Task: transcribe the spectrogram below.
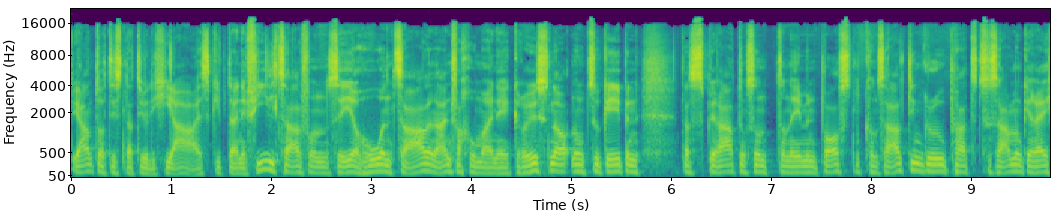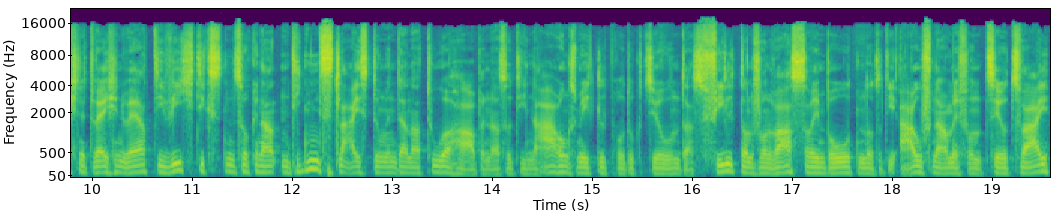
Die Antwort ist natürlich ja. Es gibt eine Vielzahl von sehr hohen Zahlen, einfach um eine Größenordnung zu geben. Das Beratungsunternehmen Boston Consulting Group hat zusammengerechnet, welchen Wert die wichtigsten sogenannten Dienstleistungen der Natur haben, also die Nahrungsmittelproduktion, das Filtern von Wasser im Boden oder die Aufnahme von CO2.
